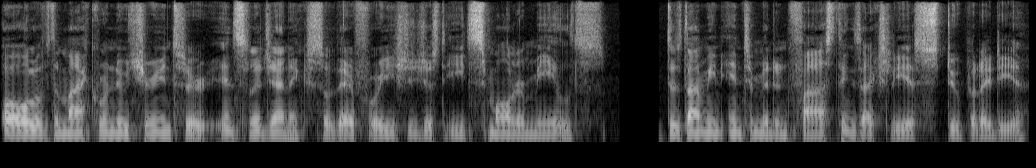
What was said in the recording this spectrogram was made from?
all of the macronutrients are insulinogenic, so therefore you should just eat smaller meals does that mean intermittent fasting is actually a stupid idea?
